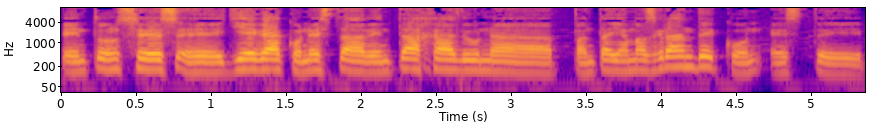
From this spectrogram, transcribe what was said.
entonces eh, llega con esta ventaja de una pantalla más grande con este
